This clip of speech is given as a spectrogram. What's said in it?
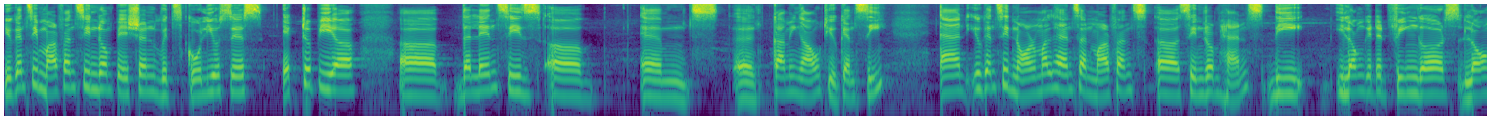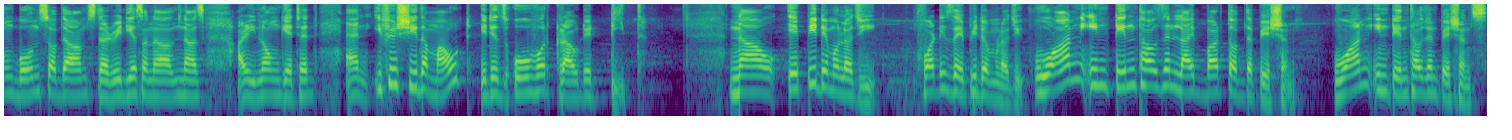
You can see Marfan syndrome patient with scoliosis, ectopia. Uh, the lens is uh, um, uh, coming out. You can see, and you can see normal hands and Marfan uh, syndrome hands. The elongated fingers, long bones of the arms, the radius and ulnas are elongated. And if you see the mouth, it is overcrowded teeth. Now epidemiology what is the epidemiology 1 in 10000 live birth of the patient 1 in 10000 patients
